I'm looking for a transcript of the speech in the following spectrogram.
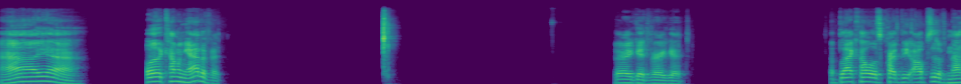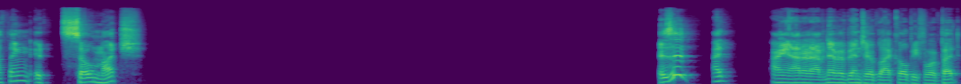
Ah, yeah. Well, they're coming out of it. Very good, very good. A black hole is quite the opposite of nothing. It's so much. Is it? I mean, I don't know. I've never been to a black hole before, but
